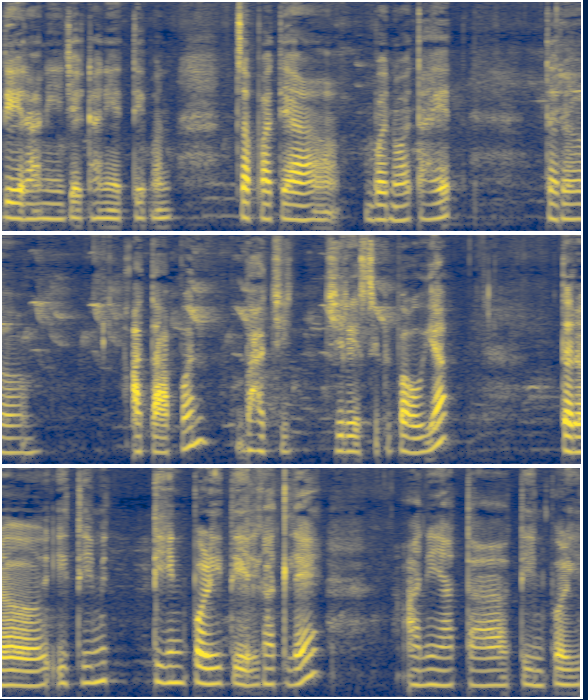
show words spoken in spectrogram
देराणी जेठाणी आहेत ते पण चपात्या बनवत आहेत. तर आता आपण भाजीची रेसिपी पाहूया. तर इथे मी तीन पळी तेल घातले आणि आता तीन पळी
